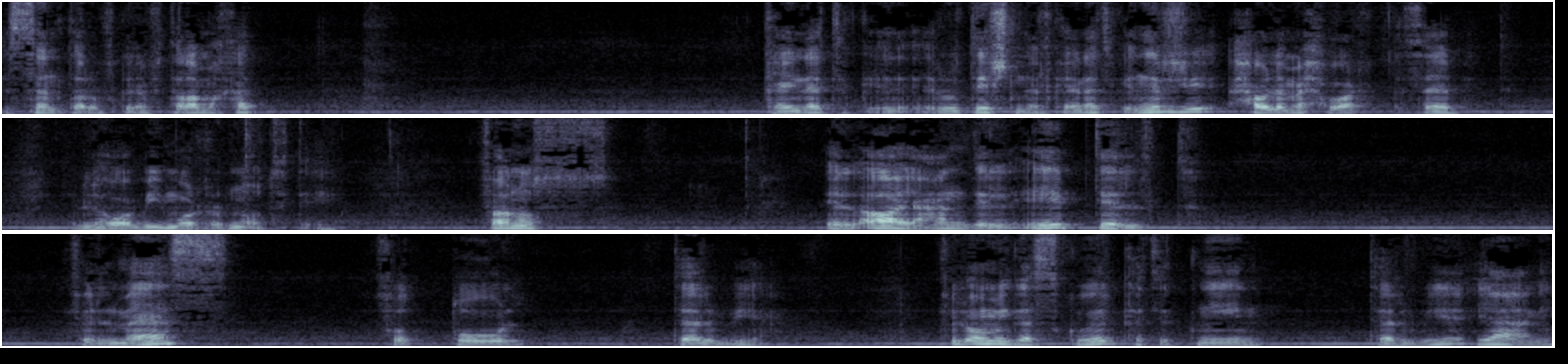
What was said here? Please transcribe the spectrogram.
ال center of gravity طالما خدت kinetic rotational kinetic energy حول محور ثابت اللي هو بيمر بنقطة A. فنص. ال I عند ال A بتلت. في ال mass في الطول تربيع. في ال omega square كانت اتنين تربيع يعني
